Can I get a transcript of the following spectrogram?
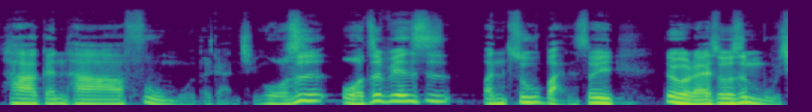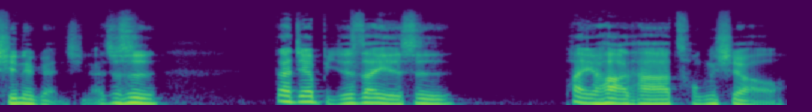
他跟他父母的感情。我是我这边是玩猪版，所以对我来说是母亲的感情啊，就是。大家比较在意的是，害怕他从小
